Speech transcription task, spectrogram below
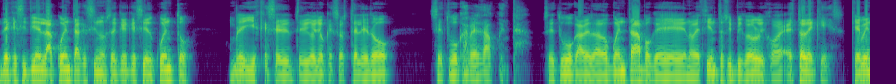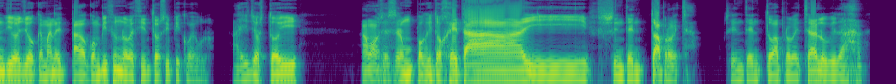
De que si tienes la cuenta, que si no sé qué, que si el cuento. Hombre, y es que te digo yo que ese hostelero se tuvo que haber dado cuenta. Se tuvo que haber dado cuenta porque 900 y pico euros dijo, ¿esto de qué es? ¿Qué he vendido yo que me han pagado con Bizum 900 y pico euros? Ahí yo estoy, vamos, es un poquito jeta y se intentó aprovechar se intentó aprovechar, hubiera,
